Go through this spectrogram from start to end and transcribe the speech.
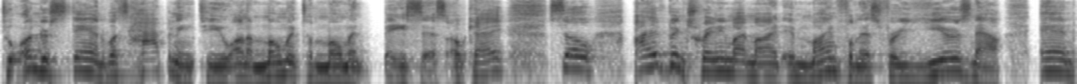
to understand what's happening to you on a moment-to-moment -moment basis, okay? So I've been training my mind in mindfulness for years now, and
